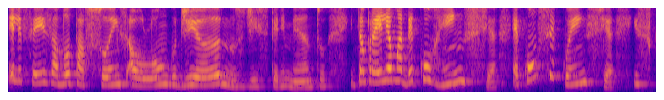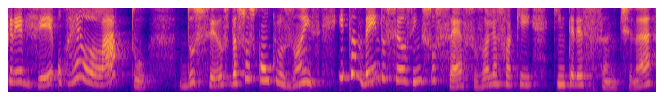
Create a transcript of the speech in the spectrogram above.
Ele fez anotações ao longo de anos de experimento. Então, para ele é uma decorrência, é consequência escrever o relato dos seus, das suas conclusões e também dos seus insucessos. Olha só que, que interessante, né?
